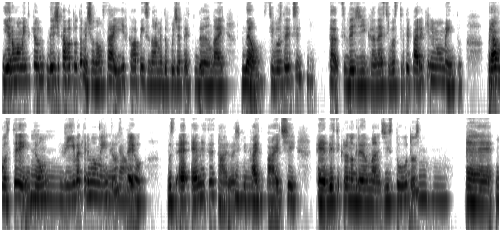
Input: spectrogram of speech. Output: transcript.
E era um momento que eu dedicava totalmente. Eu não saía e ficava pensando, ah, mas eu podia estar estudando. Ai, não. Se você se, tá- se dedica, né? Se você separa aquele momento para você, então Hum, viva aquele momento seu. Você- É, é necessário. Acho que Uhum. faz parte, é, desse cronograma de estudos, Uhum. É, um,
